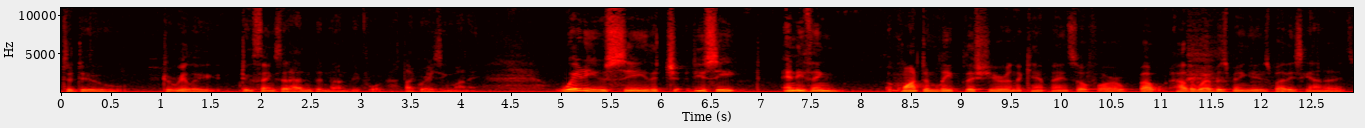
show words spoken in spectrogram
to do to really do things that hadn't been done before, like raising money. Where do you see the do you see anything a quantum leap this year in the campaign so far about how the web is being used by these candidates?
